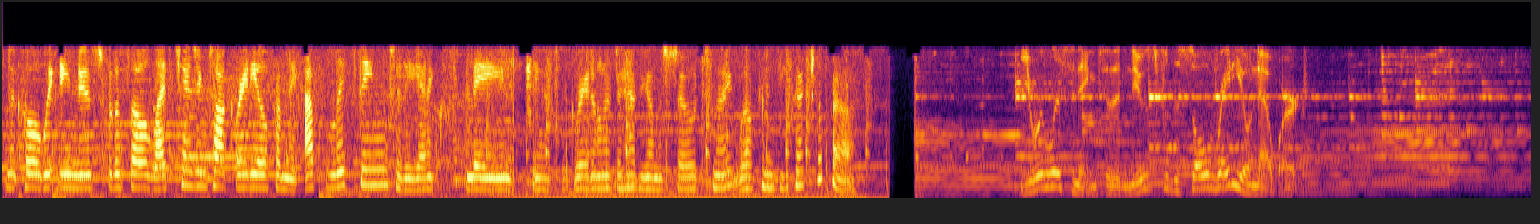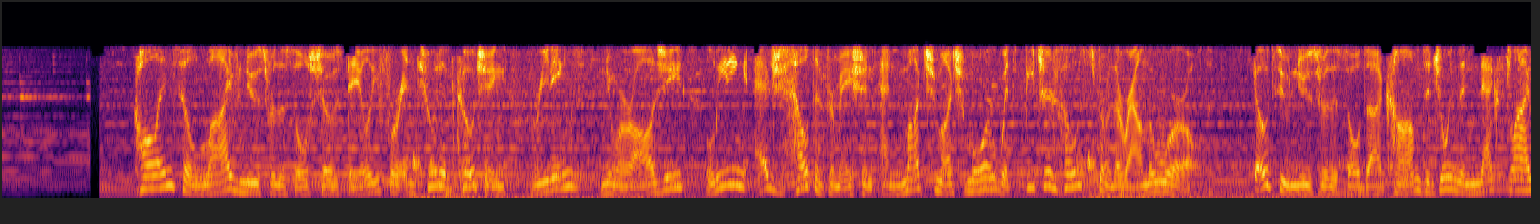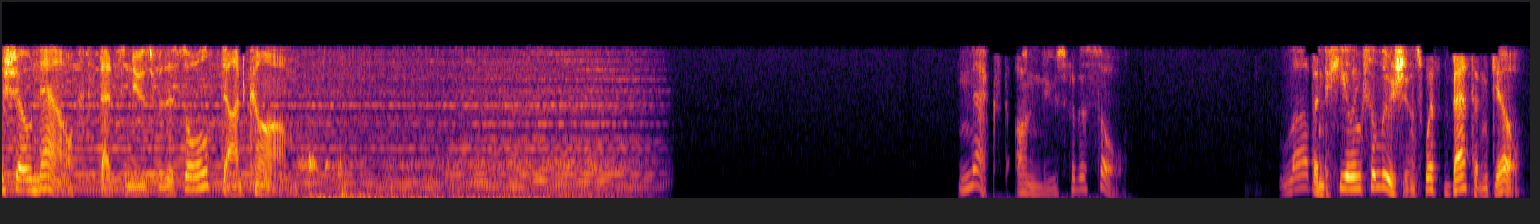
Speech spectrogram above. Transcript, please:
is Nicole Whitney, News for the Soul, life-changing talk radio from the uplifting to the unexplained. And it's a great honor to have you on the show tonight. Welcome, Deepak Chopra. You're listening to the News for the Soul radio network. Call in to live News for the Soul shows daily for intuitive coaching, readings, numerology, leading edge health information, and much, much more with featured hosts from around the world. Go to newsforthesoul.com to join the next live show now. That's newsforthesoul.com. Next on News for the Soul. Love and Healing Solutions with Beth and Gil.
